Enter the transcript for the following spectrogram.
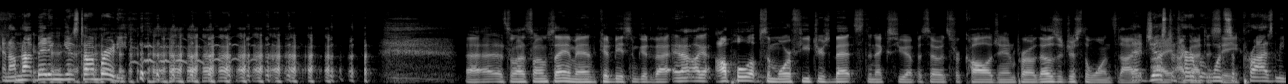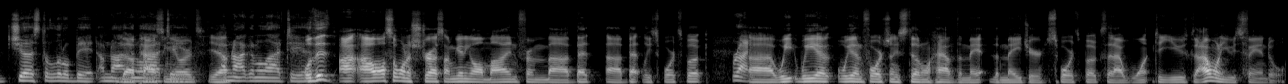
and I'm not betting against Tom Brady. Uh, that's, what, that's what I'm saying, man. Could be some good value. And I, I'll pull up some more futures bets the next few episodes for college and pro. Those are just the ones that I That Justin I, I got Herbert to one see. surprised me just a little bit. I'm not The going to lie passing to yards, you. yeah. I'm not going to lie to you. Well, this I, I also want to stress. I'm getting all mine from uh, Bet uh, Betly Sportsbook. Right. Uh, we we uh, we unfortunately still don't have the ma- the major sports books that I want to use because I want to use FanDuel.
